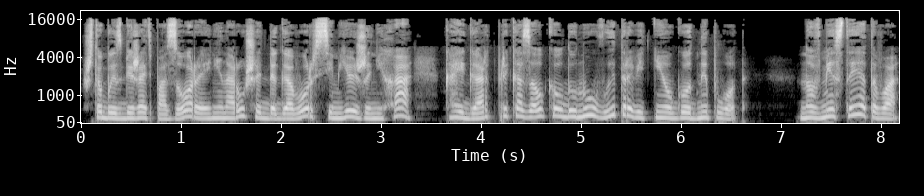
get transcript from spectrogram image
Чтобы избежать позора и не нарушить договор с семьей жениха, Кайгард приказал колдуну вытравить неугодный плод — но вместо этого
